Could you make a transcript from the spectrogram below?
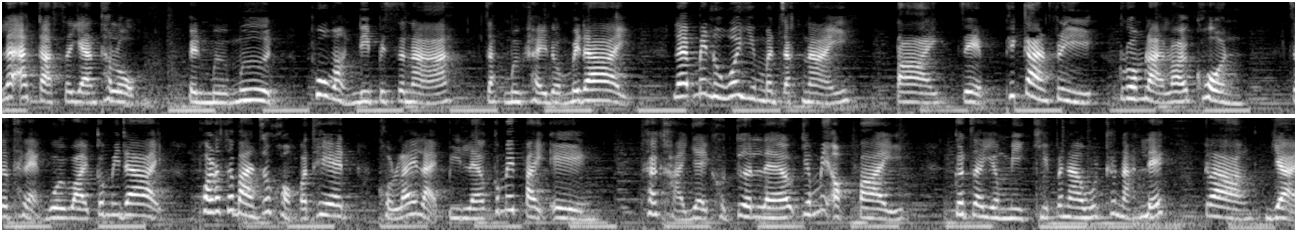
และอากาศยานถล่ม เป็นมือมืด ผู้หวังดีปริศนา จับมือใครดมไม่ได้ และไม่รู้ว่ายิงมันจากไหน ตาย เจ็บ พิการฟรี รวมหลายร้อยคน จะแถลงโวยวายก็ไม่ได้ เพราะรัฐบาลเจ้าของประเทศเขาไล่หลายปีแล้วก็ไม่ไปเอง ถ้าขายใหญ่เขาเตือนแล้วยังไม่ออกไป ก็จะยังมีขีปนาวุธขนาดเล็ก กลาง ใหญ่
